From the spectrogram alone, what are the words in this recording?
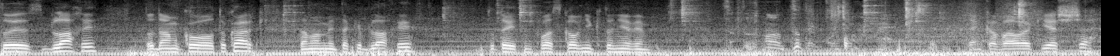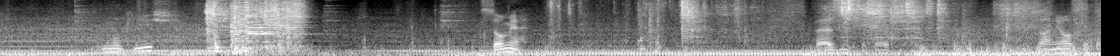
to jest blachy. To dam koło tokarki. Tam mamy takie blachy. Tutaj ten płaskownik to nie wiem. Co to? O, tutaj. Ten kawałek jeszcze mógł iść. W sumie. Wezmę to też. Zaniosę to.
